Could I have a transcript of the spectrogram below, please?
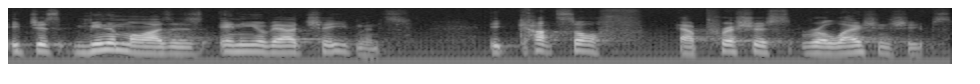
It just minimizes any of our achievements. It cuts off our precious relationships.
